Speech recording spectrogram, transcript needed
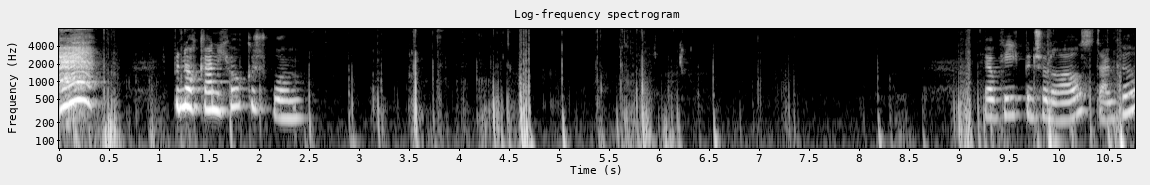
Hä? Ich bin doch gar nicht hochgesprungen. Ja, okay, ich bin schon raus. Danke.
